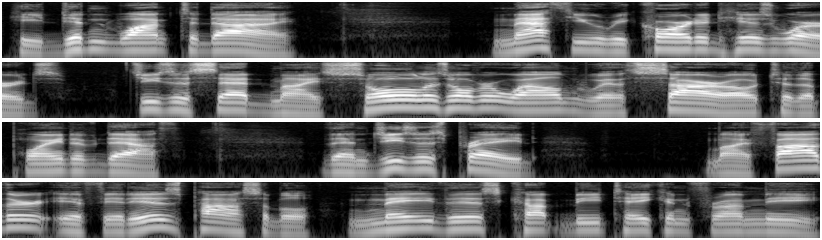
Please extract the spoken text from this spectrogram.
he didn't want to die. Matthew recorded his words. Jesus said, My soul is overwhelmed with sorrow to the point of death. Then Jesus prayed, My Father, if it is possible, may this cup be taken from me,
